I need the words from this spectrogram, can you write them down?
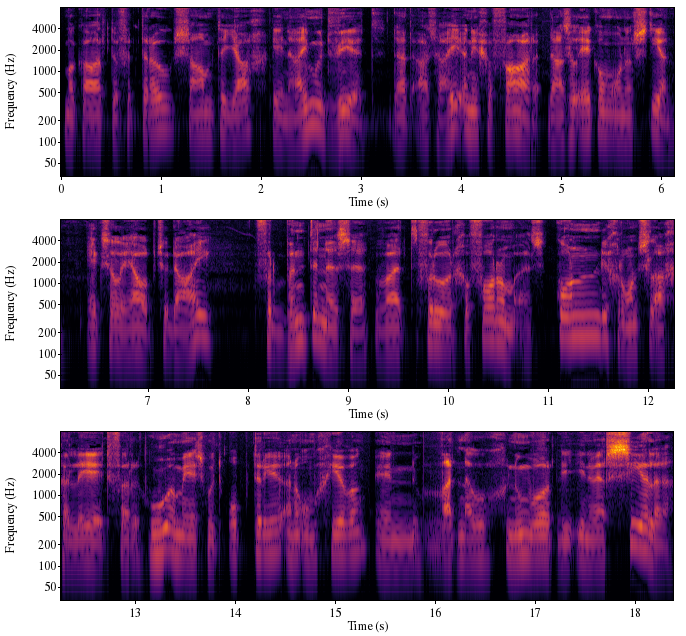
mekaar te vertrou, saam te jag en hy moet weet dat as hy in die gevaar, dan sal ek hom ondersteun. Ek sal help. So daai verbintenisse wat vroeër gevorm is, kon die grondslag gelê het vir hoe 'n mens moet optree in 'n omgewing en wat nou genoem word die universele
